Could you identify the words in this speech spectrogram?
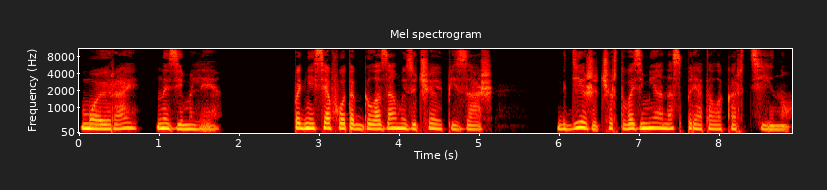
Мой рай на земле. Поднеся фото к глазам, изучаю пейзаж. Где же, черт возьми, она спрятала картину?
